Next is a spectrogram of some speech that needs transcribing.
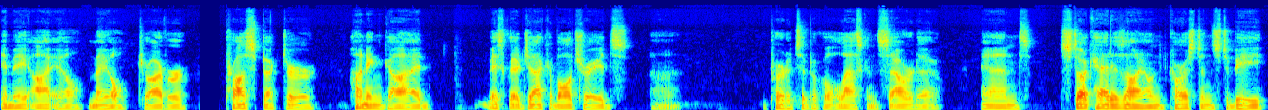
M A I L, mail driver, prospector, hunting guide, basically a jack of all trades, uh, prototypical Alaskan sourdough and Stuck had his eye on Karstens to be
